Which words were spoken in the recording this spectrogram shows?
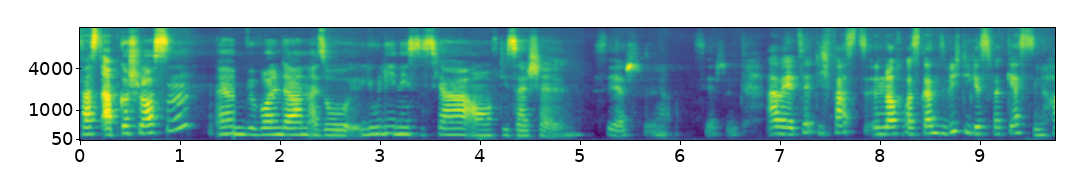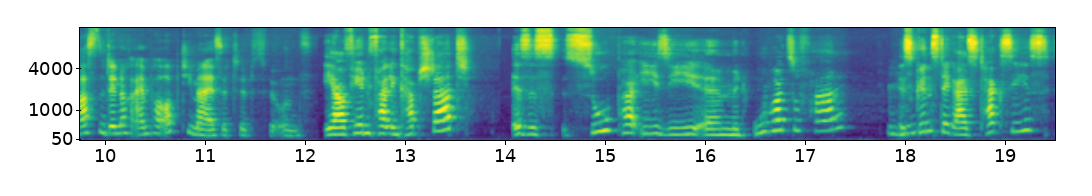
fast abgeschlossen. Ähm, wir wollen dann, also Juli nächstes Jahr, auf die Seychellen. Sehr schön. Ja. Sehr schön. Aber jetzt hätte ich fast noch was ganz Wichtiges vergessen. Hast du denn noch ein paar Optimizer-Tipps für uns? Ja, auf jeden Fall in Kapstadt ist es super easy, äh, mit Uber zu fahren. Ist günstiger als Taxis.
